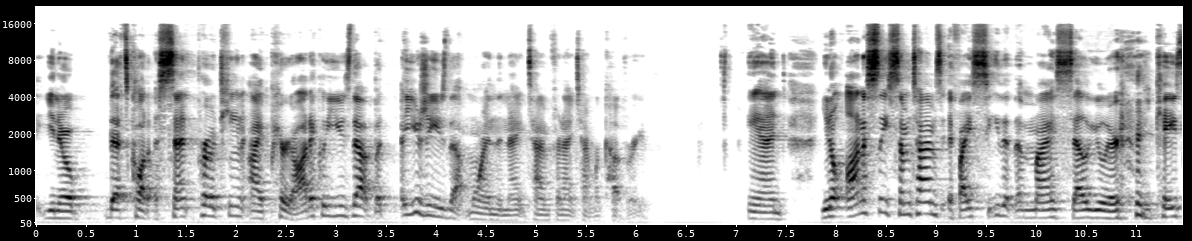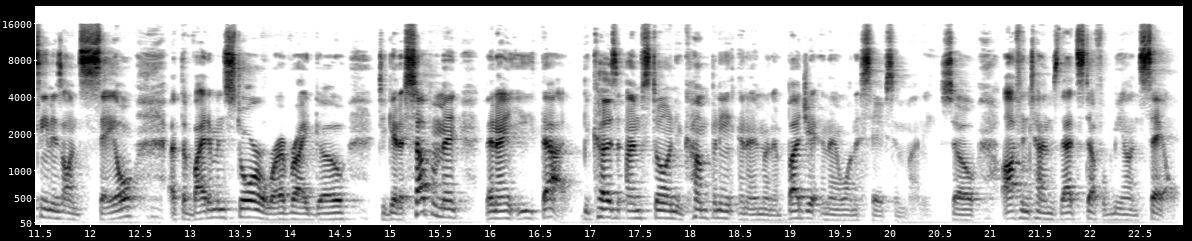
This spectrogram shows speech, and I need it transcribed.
you know, that's called Ascent Protein. I periodically use that, but I usually use that more in the nighttime for nighttime recovery. And, you know, honestly, sometimes if I see that the micellar casein is on sale at the vitamin store or wherever I go to get a supplement, then I eat that because I'm still in a company and I'm on a budget and I want to save some money. So oftentimes that stuff will be on sale.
